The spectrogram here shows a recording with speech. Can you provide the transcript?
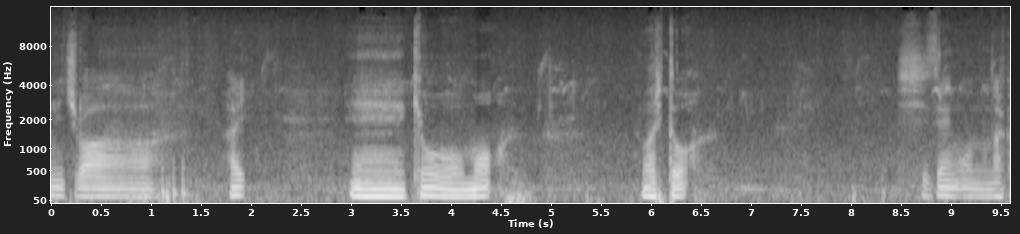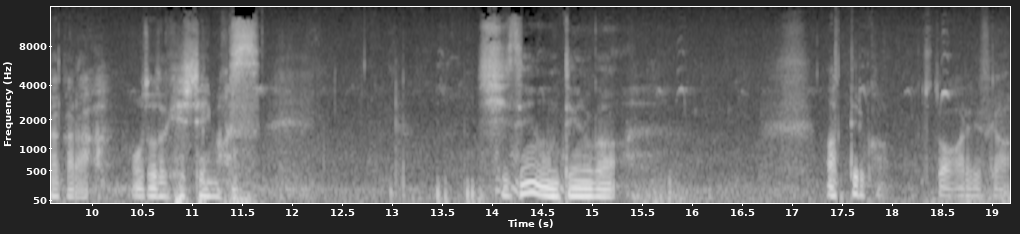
んにちは。はい。えー、今日も割と自然音の中からお届けしています。自然音っていうのが合ってるか？ちょっとあれですが、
